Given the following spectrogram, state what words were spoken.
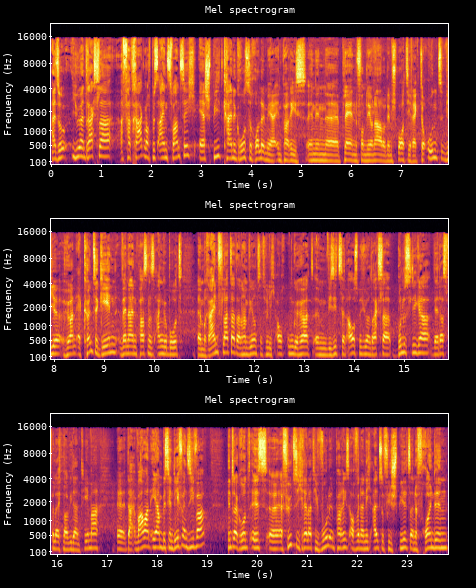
Also Julian Draxler, Vertrag noch bis 21. Er spielt keine große Rolle mehr in Paris in den äh, Plänen von Leonardo, dem Sportdirektor. Und wir hören, er könnte gehen, wenn ein passendes Angebot ähm, reinflattert. Dann haben wir uns natürlich auch umgehört, ähm, wie sieht's denn aus mit Julian Draxler? Bundesliga, wäre das vielleicht mal wieder ein Thema? Äh, da war man eher ein bisschen defensiver. Hintergrund ist, äh, er fühlt sich relativ wohl in Paris, auch wenn er nicht allzu viel spielt. Seine Freundin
